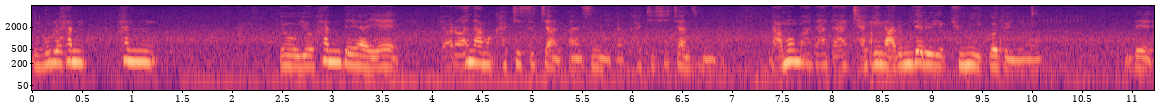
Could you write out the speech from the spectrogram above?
물을 한 한 요 요 한 대야에 여러 나무 같이 쓰지 않, 않습니다. 같이 씻지 않습니다. 나무마다 다 자기 나름대로의 균이 있거든요. 근데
